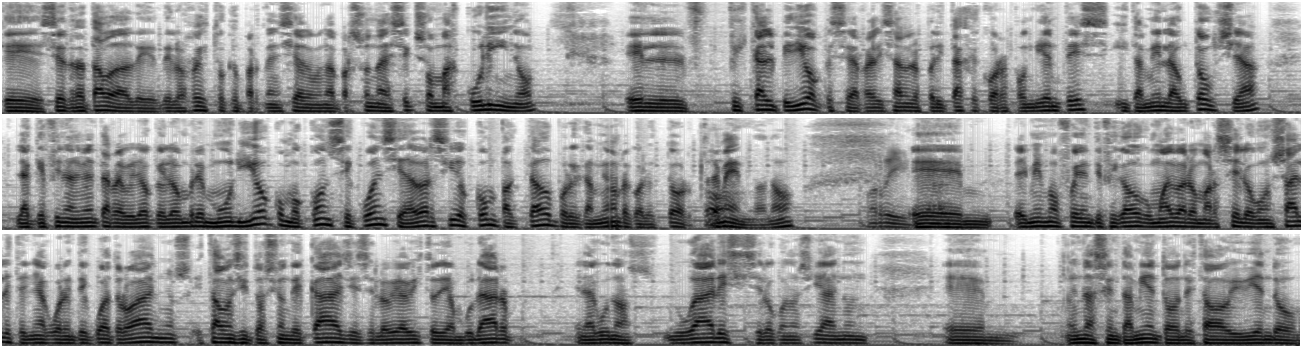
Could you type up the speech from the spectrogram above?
que se trataba de, los restos que pertenecían a una persona de sexo masculino. El fiscal pidió que se realizaran los peritajes correspondientes y también la autopsia, la que finalmente reveló que el hombre murió como consecuencia de haber sido compactado por el camión recolector. Tremendo, ¿no? Horrible. Eh, el mismo fue identificado como Álvaro Marcelo González, tenía 44 años, estaba en situación de calle, se lo había visto deambular en algunos lugares y se lo conocía en un eh, en un asentamiento donde estaba viviendo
